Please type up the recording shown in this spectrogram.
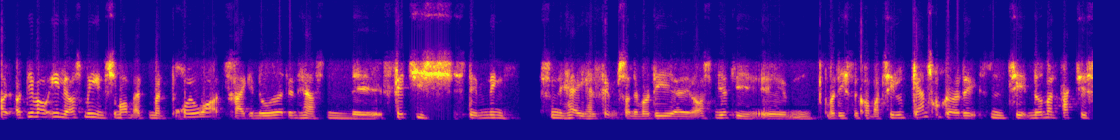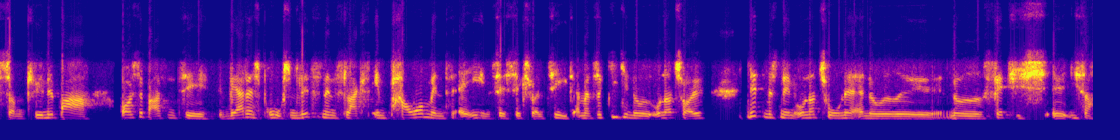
Og, og det var jo egentlig også ment som om, at man prøver at trække noget af den her sådan, øh, fetish-stemning sådan her i 90'erne, hvor det øh, også virkelig, øh, hvor det sådan kommer til. Gerne skulle gøre det sådan til noget, man faktisk som kvinde bare også bare sådan til hverdagsbrug, sådan lidt sådan en slags empowerment af ens seksualitet, at man så gik i noget undertøj, lidt med sådan en undertone af noget, øh, noget fetish øh, i sig.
